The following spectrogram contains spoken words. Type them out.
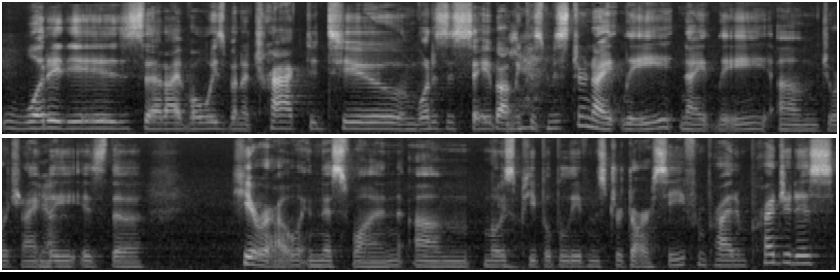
what it is that I've always been attracted to, and what does this say about me? Because Mr. Knightley, Knightley, um, George Knightley, is the hero in this one. Um, most people believe Mr. Darcy from Pride and Prejudice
